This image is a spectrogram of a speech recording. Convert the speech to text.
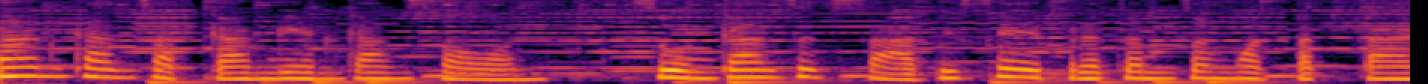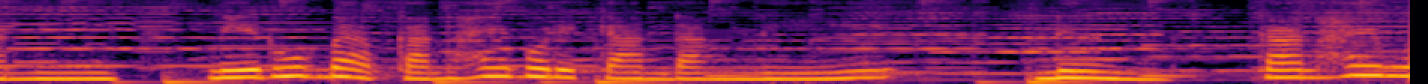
ด้านการจัดการเรียนการสอน ศูนย์การศึกษาพิเศษประจำจังหวัดปัตตานี มีรูปแบบการให้บริการดังนี้ 1. การให้บ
